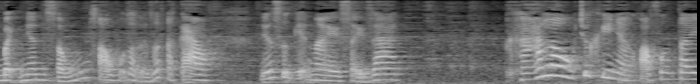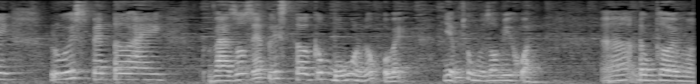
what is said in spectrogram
bệnh nhân sống sau phẫu thuật là rất là cao. Những sự kiện này xảy ra khá lâu trước khi nhà khoa học phương Tây Louis Penter hay và Joseph Lister công bố nguồn gốc của bệnh nhiễm trùng do vi khuẩn đó, đồng thời mà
